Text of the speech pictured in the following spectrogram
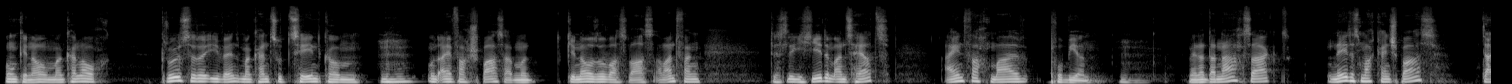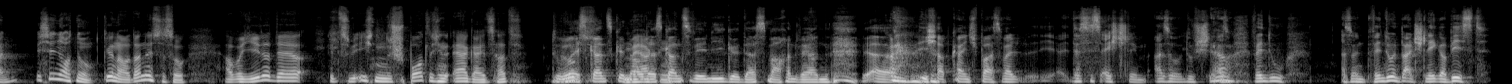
Und genau, man kann auch größere Events, man kann zu 10 kommen mhm. und einfach Spaß haben. Und genau so was war es. Am Anfang, das lege ich jedem ans Herz, einfach mal probieren. Mhm. Wenn er danach sagt, nee, das macht keinen Spaß, dann ist in Ordnung. Genau, dann ist es so. Aber jeder, der jetzt wie ich einen sportlichen Ehrgeiz hat, Du weißt ganz genau, merken. dass ganz wenige das machen werden. Äh, ich habe keinen Spaß, weil das ist echt schlimm. Also du, ja. also wenn du, also wenn du ein Ballschläger bist,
